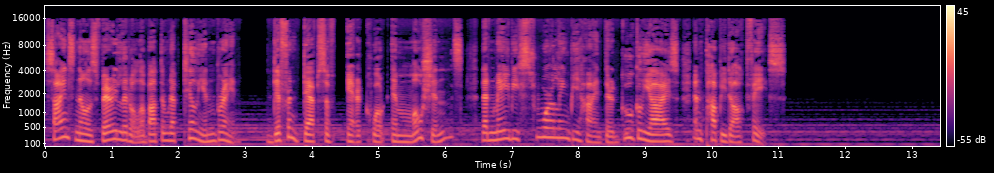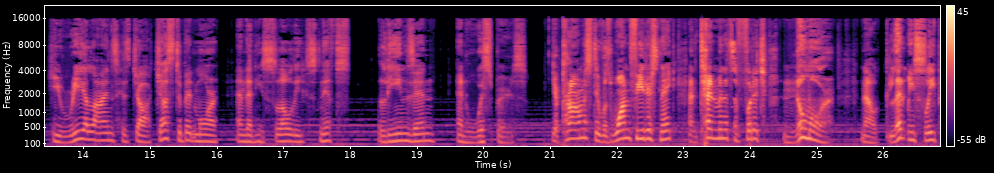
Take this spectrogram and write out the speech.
Science knows very little about the reptilian brain, different depths of air quote emotions that may be swirling behind their googly eyes and puppy dog face. He realigns his jaw just a bit more and then he slowly sniffs, leans in, and whispers. You promised it was one feeder snake and 10 minutes of footage, no more. Now let me sleep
